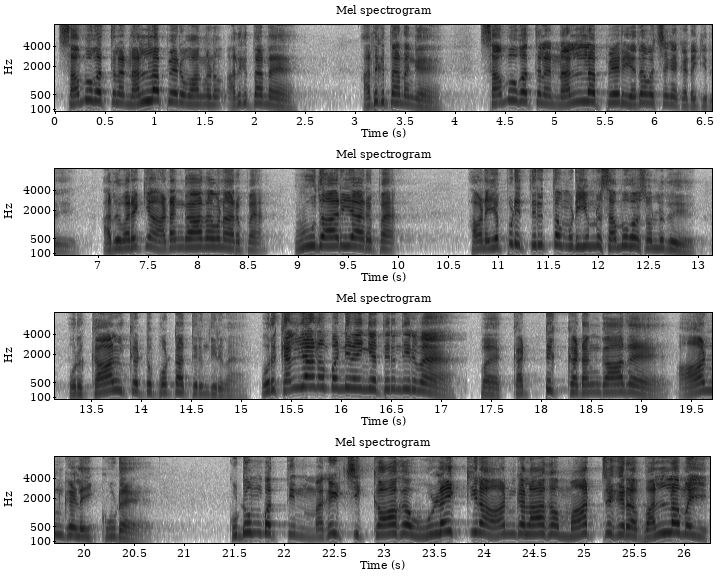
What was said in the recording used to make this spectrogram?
சமூகத்தில் நல்ல பேர் வாங்கணும். அதுக்கு தானே? அதுக்கு தானேங்க. சமூகத்தில் நல்ல பேர் எதை வச்சுங்க கிடைக்குது? அது வரைக்கும் அடங்காதவனாக இருப்பேன் ஊதாரியாக இருப்பேன். அவனை எப்படி திருத்த முடியும்னு சமூகம் சொல்லுது. ஒரு கால் கட்டு போட்டா திருந்திருவேன். ஒரு கல்யாணம் பண்ணி வைங்க திருந்திருவேன். இப்ப கட்டுக்கடங்காத ஆண்களை கூட குடும்பத்தின் மகிழ்ச்சிக்காக உழைக்கிற ஆண்களாக மாற்றுகிற வல்லமை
